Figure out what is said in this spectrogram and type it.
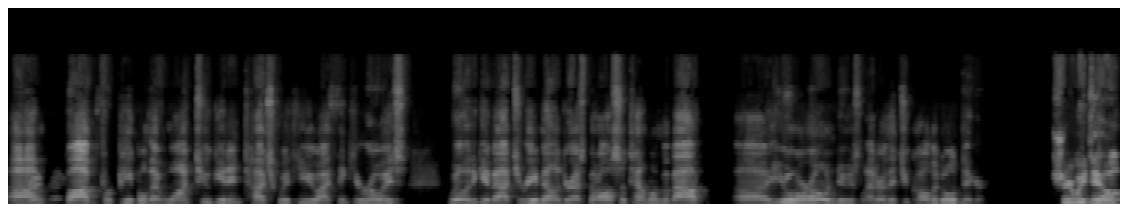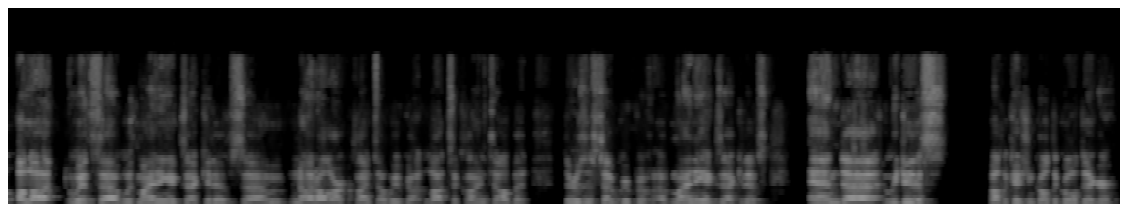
Um, right, right. Bob, for people that want to get in touch with you, I think you're always willing to give out your email address, but also tell them about uh, your own newsletter that you call the Gold Digger. Sure, we deal a lot with uh, with mining executives. Um, not all our clientele. We've got lots of clientele, but there's a subgroup of, of mining executives, and uh, we do this publication called the Gold Digger,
